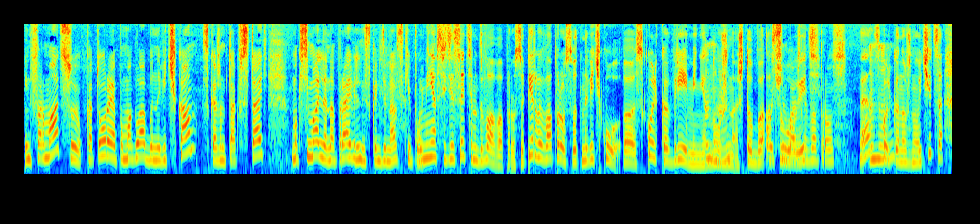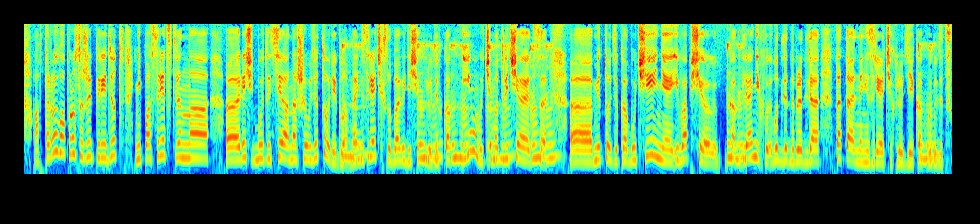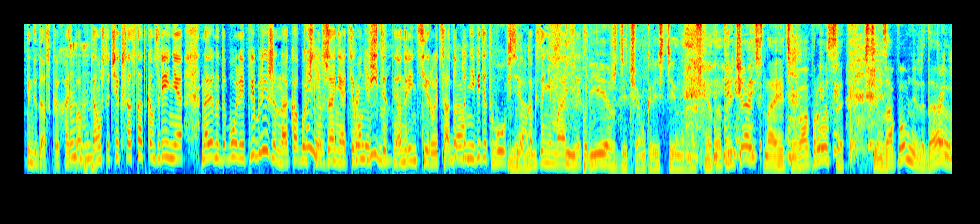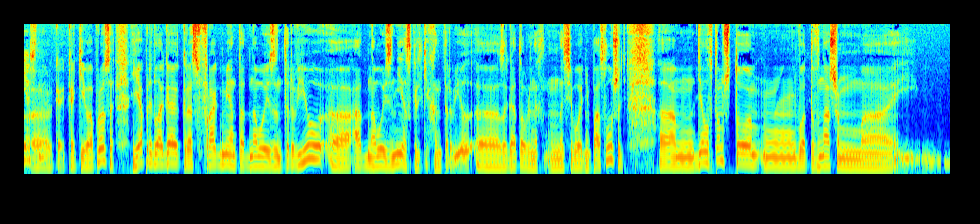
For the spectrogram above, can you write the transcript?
информацию, которая помогла бы новичкам, скажем так, встать максимально на правильный скандинавский У путь. меня в связи с этим два вопроса. Первый вопрос. Вот новичку э, сколько времени Мгм. нужно, чтобы Очень важный освоить? вопрос. да, Мгм. сколько нужно учиться. А второй вопрос уже перейдет непосредственно, э, речь будет идти о нашей аудитории, главное, о Мгм. незрячих, слабовидящих Мгм, людях. Как мгм, им, чем мгм, отличается э, методика обучения и вообще, как Мгм. для них, вот для, например, для тотально незрячих людей, как Мгм. выглядит скандинавская ходьба. Мгм. Потому что человек с остатком зрения, наверное, да более приближенно к обычным Конечно, занятиям. Он конечно. видит, он ориентируется. А тот, Да. кто не видит вовсе, Да. как занимается И этим. прежде чем Кристина начнет отвечать на эти вопросы, Стин, запомнили, да? Конечно. э, Какие вопросы? Я предлагаю как раз фрагмент одного из интервью, э, одного из нескольких интервью, э, заготовленных на сегодня послушать. Эм, Дело в том, что вот в нашем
